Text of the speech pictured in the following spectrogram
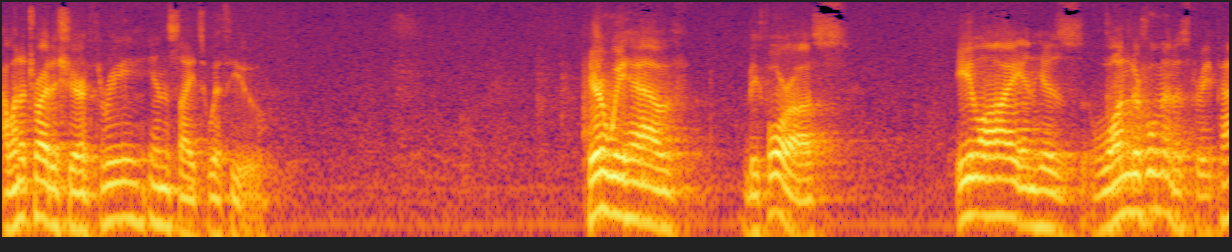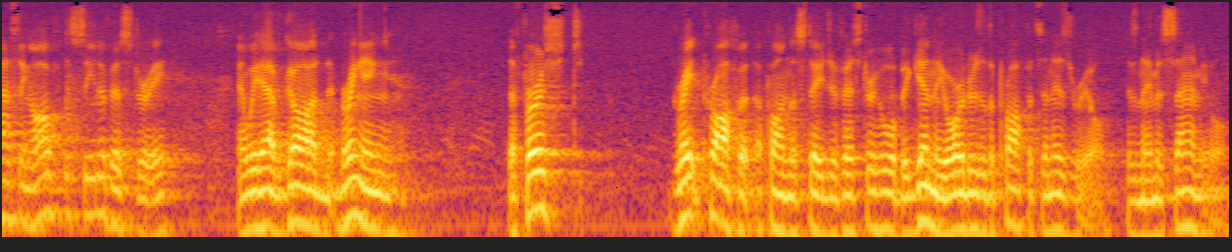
I want to try to share three insights with you. Here we have before us Eli in his wonderful ministry passing off the scene of history, and we have God bringing the first great prophet upon the stage of history who will begin the orders of the prophets in Israel. His name is Samuel.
